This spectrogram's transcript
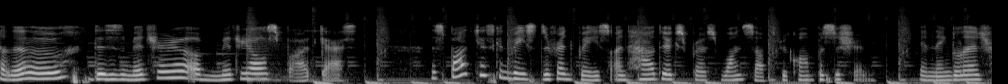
Hello, this is Mitria of Mitrial's podcast. This podcast conveys different ways on how to express oneself through composition in English,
